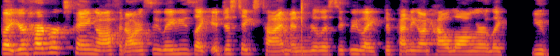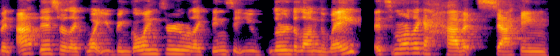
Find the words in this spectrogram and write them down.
but your hard work's paying off. And honestly, ladies, like it just takes time. And realistically, like depending on how long or like you've been at this or like what you've been going through or like things that you've learned along the way. It's more like a habit stacking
